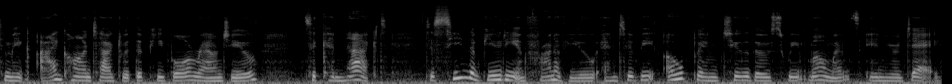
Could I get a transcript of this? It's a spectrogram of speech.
to make eye contact with the people around you, to connect, to see the beauty in front of you, and to be open to those sweet moments in your day.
